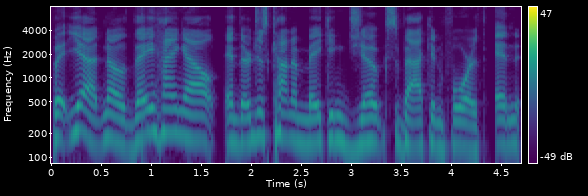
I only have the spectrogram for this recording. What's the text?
But yeah, no, they hang out and they're just kind of making jokes back and forth, and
